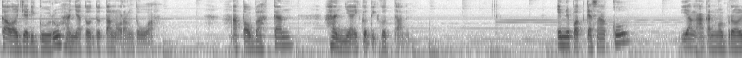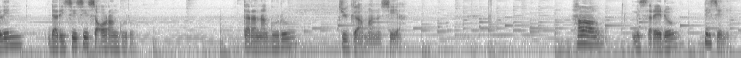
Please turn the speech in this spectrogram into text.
kalau jadi guru hanya tuntutan orang tua? Atau bahkan hanya ikut-ikutan? Ini podcast aku yang akan ngobrolin dari sisi seorang guru. Karena guru juga manusia. Halo, Mr. Edo di sini.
